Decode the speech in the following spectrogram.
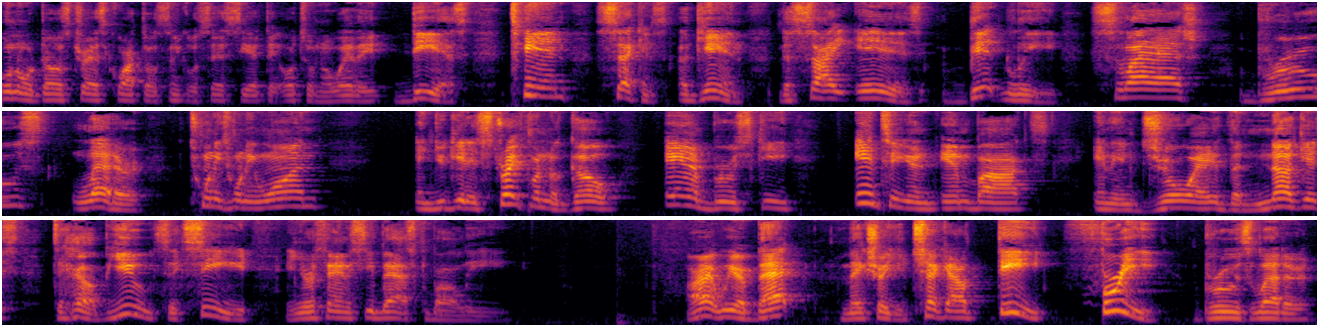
Uno, dos, tres, cuatro, cinco, seis, siete, ocho, nueve, diez. 10 seconds. Again, the site is bit.ly slash bruise letter 2021. And you get it straight from the GOAT and Bruski into your inbox and enjoy the nuggets to help you succeed in your fantasy basketball league. All right, we are back. Make sure you check out the free bruise letter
